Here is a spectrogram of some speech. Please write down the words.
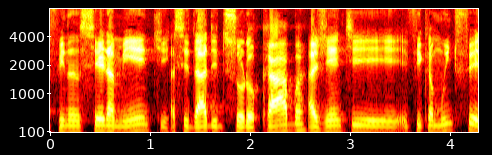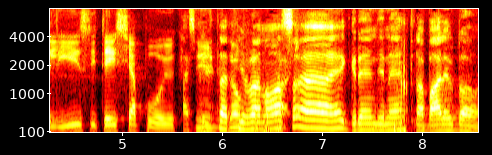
financeiramente a cidade de Sorocaba, a gente fica muito feliz de ter esse apoio. A expectativa nossa é grande, né? O trabalho da,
